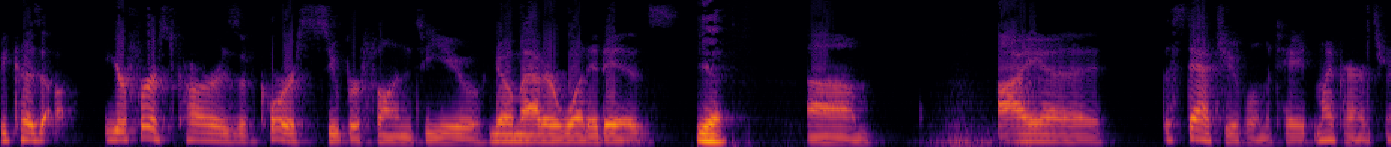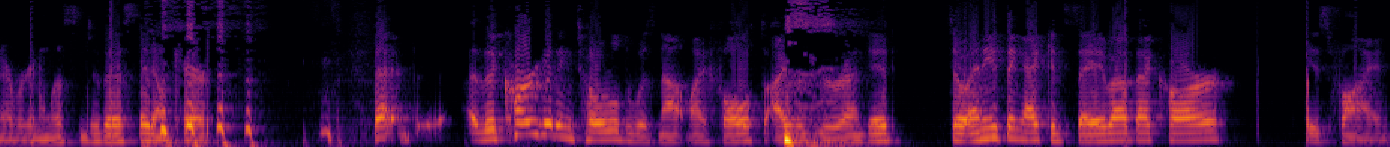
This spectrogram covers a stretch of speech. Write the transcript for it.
because your first car is, of course, super fun to you, no matter what it is. Yeah. Um, I uh, the statute of limitation. My parents are never going to listen to this. They don't care. that the car getting totaled was not my fault. I was rear-ended, so anything I could say about that car is fine.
